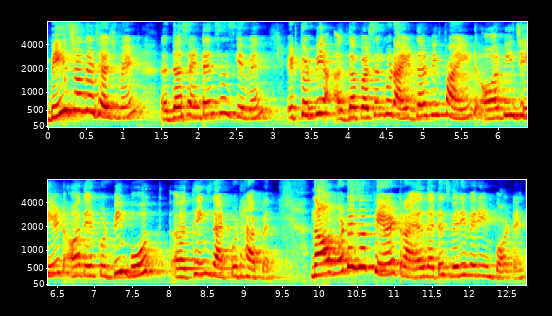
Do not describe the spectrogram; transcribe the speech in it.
Based on the judgment, uh, the sentence is given. It could be, uh, the person could either be fined or be jailed or there could be both uh, things that could happen. Now what is a fair trial that is very very important.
